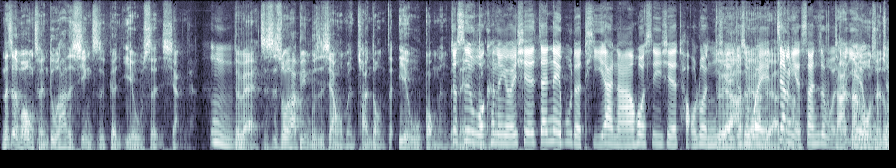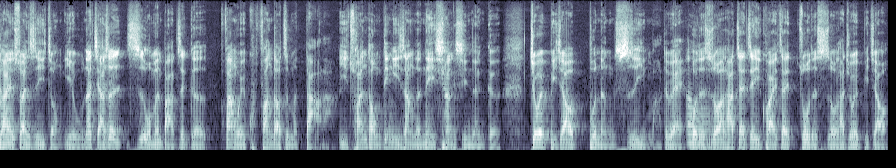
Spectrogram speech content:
那这某种程度，它的性质跟业务是很像的，嗯，对不对？只是说它并不是像我们传统的业务功能的，就是我可能有一些在内部的提案啊，或是一些讨论一些，就是为这样也算是我的业务。那某种程度，它也算是一种业务。那假设是我们把这个范围放到这么大了，以传统定义上的内向型人格，就会比较不能适应嘛，对不对？或者是说他在这一块在做的时候，他就会比较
